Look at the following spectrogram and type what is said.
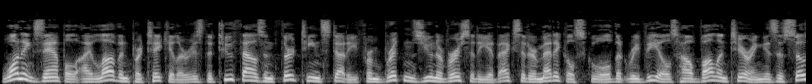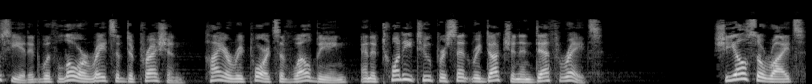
One example I love in particular is the 2013 study from Britain's University of Exeter Medical School that reveals how volunteering is associated with lower rates of depression, higher reports of well-being, and a 22% reduction in death rates. She also writes,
